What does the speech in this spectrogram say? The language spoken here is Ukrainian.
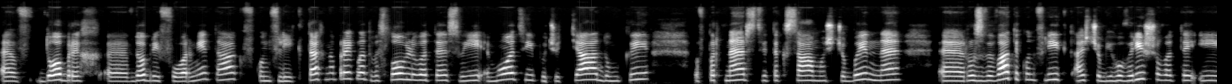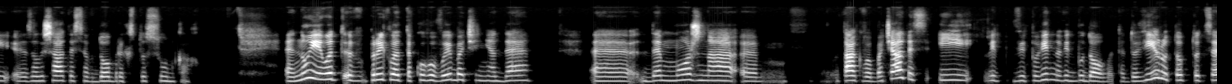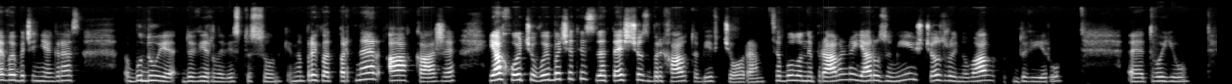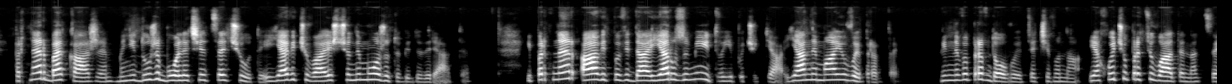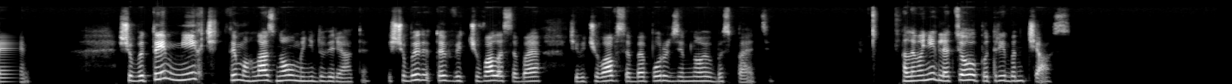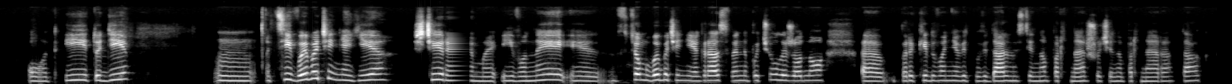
е, в добрих, е, в добрій формі, так, в конфліктах, наприклад, висловлювати свої емоції, почуття, думки в партнерстві так само, щоби не Е, розвивати конфлікт, а щоб його вирішувати і залишатися в добрих стосунках. Ну і от приклад такого вибачення, де де можна так вибачатись і відповідно відбудовувати довіру, тобто це вибачення якраз будує довірливі стосунки. Наприклад, партнер А каже: Я хочу вибачитись за те, що збрехав тобі вчора. Це було неправильно, я розумію, що зруйнував довіру е, твою. Партнер Б каже: Мені дуже боляче це чути, і я відчуваю, що не можу тобі довіряти. І партнер А відповідає: Я розумію твої почуття, я не маю виправдань. Він не виправдовується чи вона. Я хочу працювати над цим щоб ти міг чи ти могла знову мені довіряти. І щоб ти відчувала себе чи відчував себе поруч зі мною в безпеці. Але мені для цього потрібен час. От, І тоді ці вибачення є щирими, і вони в цьому вибаченні якраз ви не почули жодного е, перекидування відповідальності на партнершу чи на партнера. так?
